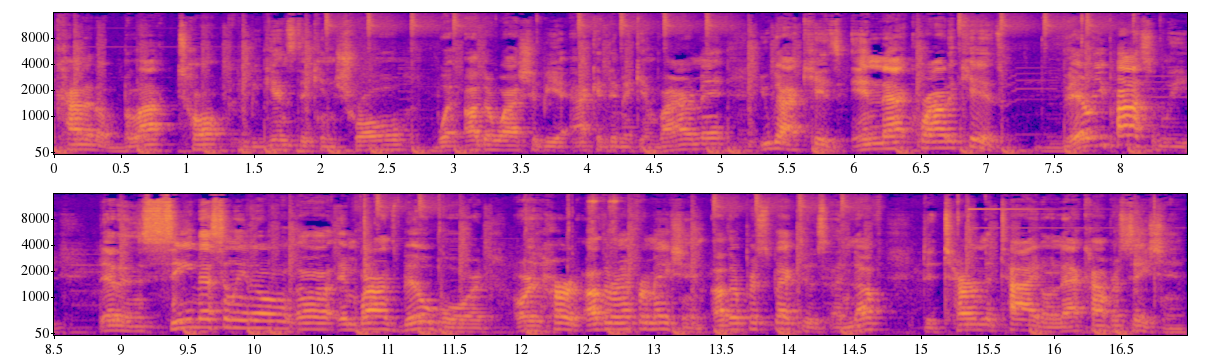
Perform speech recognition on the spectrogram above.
kind of the block talk begins to control what otherwise should be an academic environment, you got kids in that crowd of kids, very possibly that has seen that Cellino uh, in Barnes billboard or heard other information, other perspectives enough to turn the tide on that conversation,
